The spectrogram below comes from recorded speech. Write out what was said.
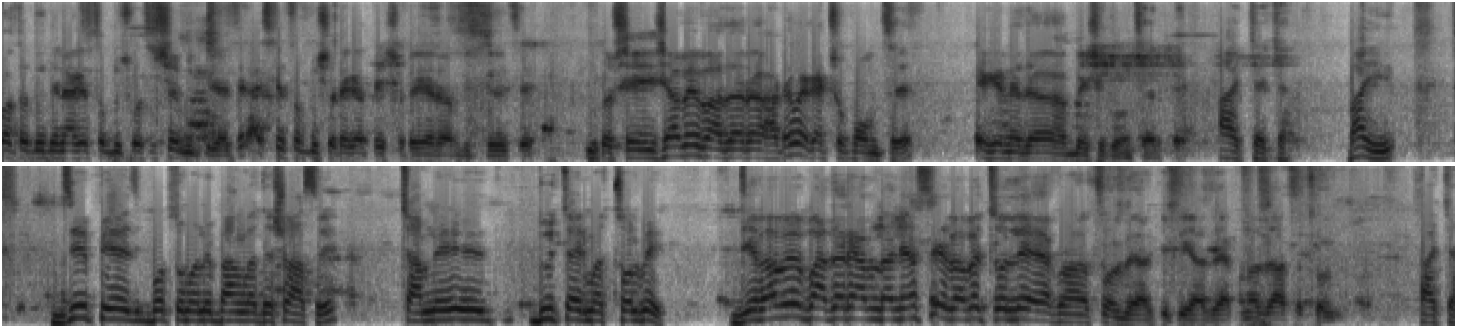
গত দুদিন আগে চব্বিশ পঁচিশশো বিক্রি হয়েছে। আজকে চব্বিশশো টাকা তেইশশো টাকা এরকম বিক্রি হয়েছে। তো সেই হিসাবে বাজার হাটেও এক একশো কমছে এখানে যা বেশি কমছে আর কি। আচ্ছা আচ্ছা। ভাই যে পেঁয়াজ বর্তমানে বাংলাদেশে আছে সামনে দুই চার মাস চলবে? যেভাবে বাজারে আমদানি আছে এভাবে চললে এখন চলবে আর কি পেঁয়াজ এখনও যা আছে চলবে। আচ্ছা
